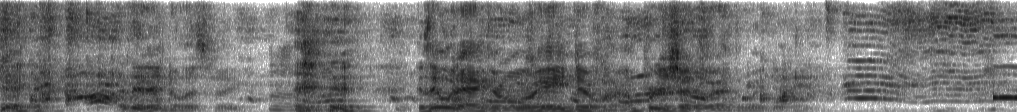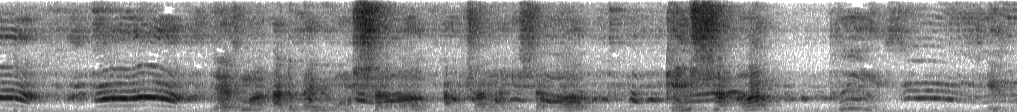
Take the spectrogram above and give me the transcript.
I think they know it's fake. Mm-hmm. Because they would have acted way different. I'm pretty sure they would have acted way different. Yes, ma. Uh, the baby won't shut up. I'm trying to make it shut up. Can you shut up, please? Excuse me.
